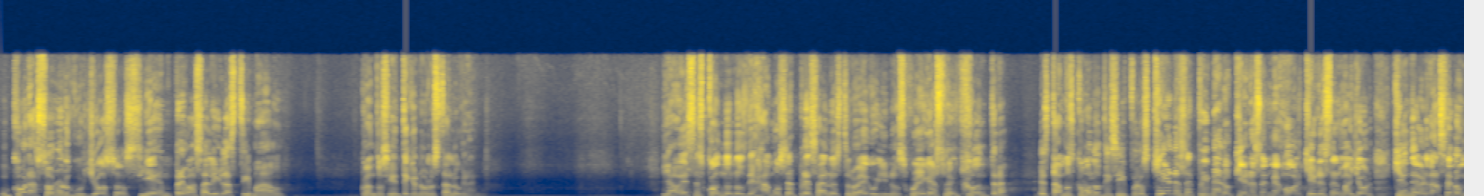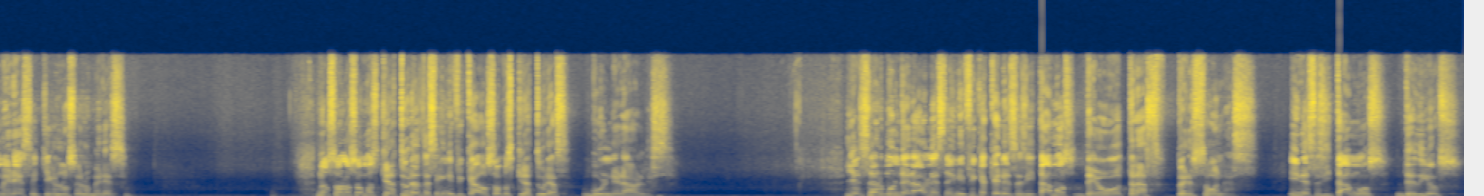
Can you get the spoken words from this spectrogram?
Un corazón orgulloso siempre va a salir lastimado cuando siente que no lo está logrando. Y a veces cuando nos dejamos ser presa de nuestro ego y nos juega eso en contra, estamos como los discípulos. ¿Quién es el primero? ¿Quién es el mejor? ¿Quién es el mayor? ¿Quién de verdad se lo merece? ¿Quién no se lo merece? No solo somos criaturas de significado, somos criaturas vulnerables. Y el ser vulnerable significa que necesitamos de otras personas y necesitamos de Dios.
